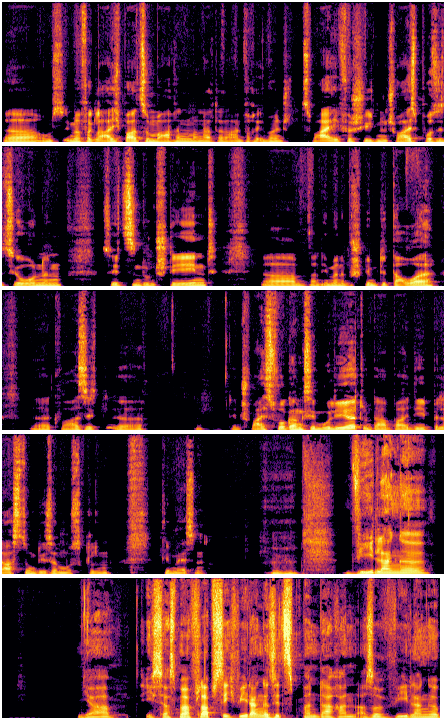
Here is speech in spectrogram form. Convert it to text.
äh, um es immer vergleichbar zu machen. Man hat dann einfach immer in zwei verschiedenen Schweißpositionen, sitzend und stehend, äh, dann immer eine bestimmte Dauer äh, quasi äh, den Schweißvorgang simuliert und dabei die Belastung dieser Muskeln gemessen. Mhm. Wie lange ja, ich sag's mal flapsig, wie lange sitzt man daran? Also wie lange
